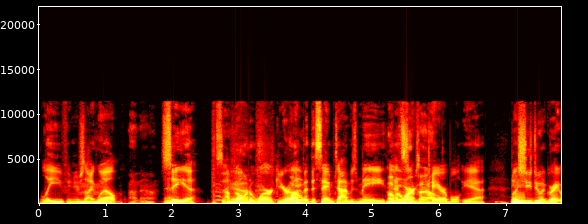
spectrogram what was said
leave and you're just Mm-hmm. like, well, I know. see ya. I'm ya. going to work. You're up at the same time as me. Hope it works out. Terrible. Yeah. But hmm. she's doing great.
